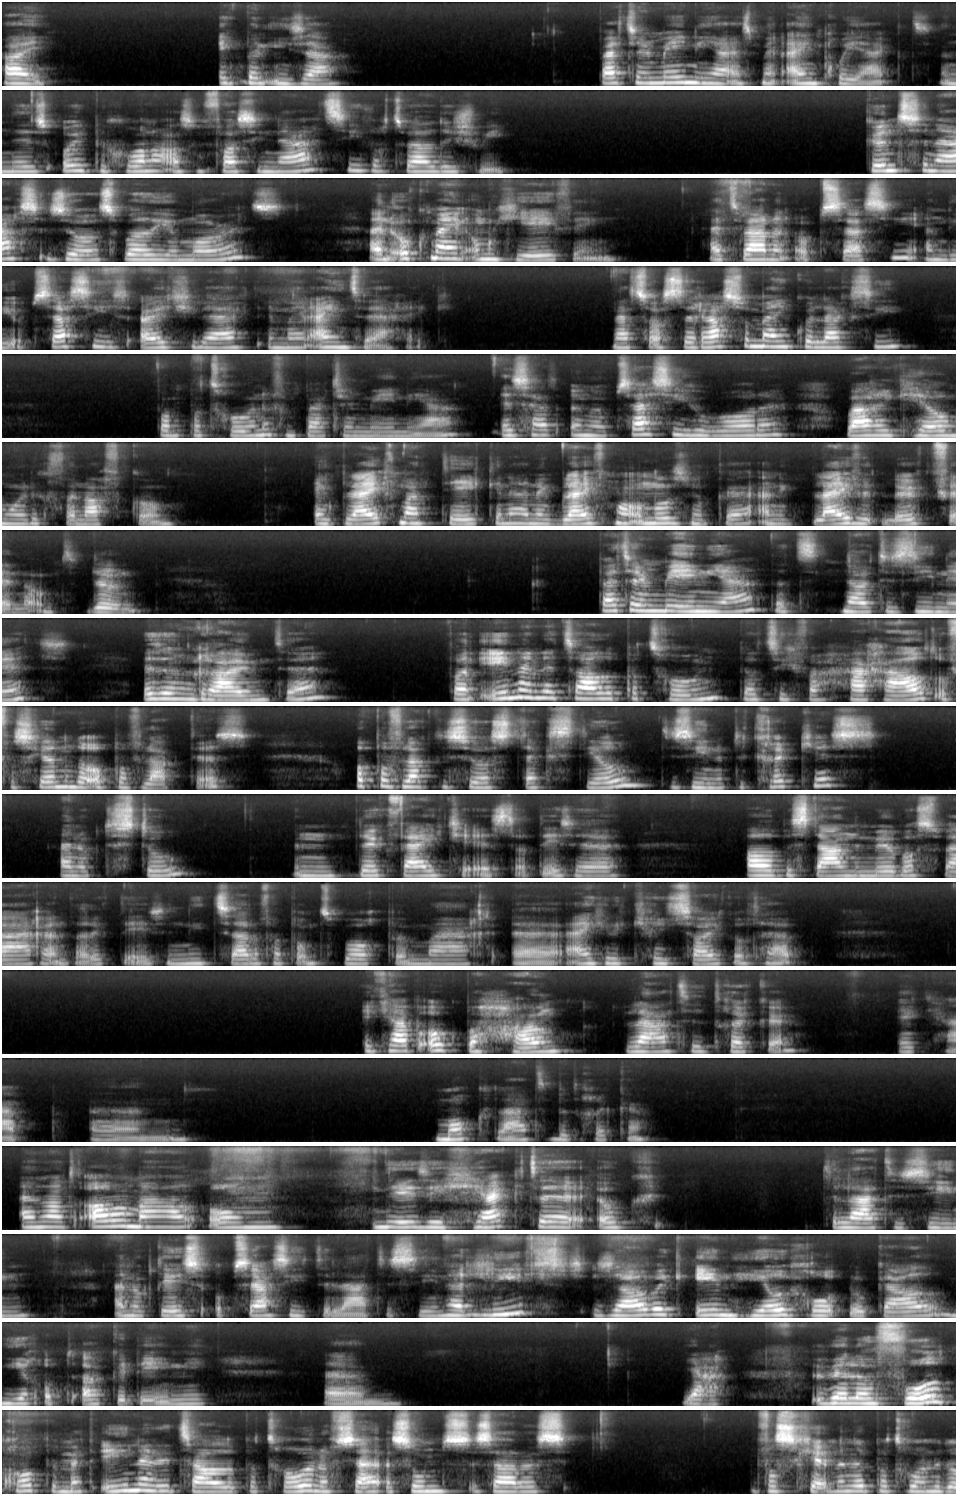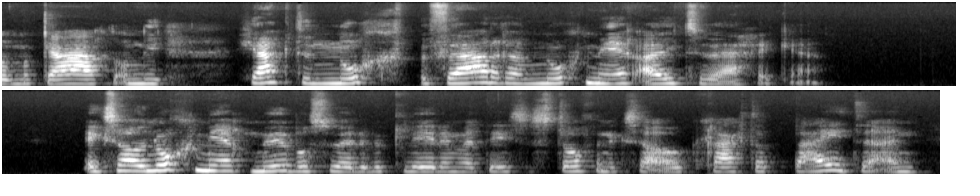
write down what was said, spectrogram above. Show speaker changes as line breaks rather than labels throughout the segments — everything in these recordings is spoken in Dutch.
Hi, ik ben Isa. Patternmania is mijn eindproject en dit is ooit begonnen als een fascinatie voor Toile de Jouy. Kunstenaars zoals William Morris en ook mijn omgeving. Het werd een obsessie en die obsessie is uitgewerkt in mijn eindwerk. Net zoals de rest van mijn collectie van patronen van Patternmania is het een obsessie geworden waar ik heel moeilijk vanaf kom. Ik blijf maar tekenen en ik blijf maar onderzoeken en ik blijf het leuk vinden om te doen. Patternmania, dat nou te zien is, is een ruimte van één en hetzelfde patroon dat zich herhaalt op verschillende oppervlaktes. Oppervlaktes zoals textiel, te zien op de krukjes en op de stoel. Een leuk feitje is dat deze al bestaande meubels waren en dat ik deze niet zelf heb ontworpen, maar uh, eigenlijk gerecycled heb. Ik heb ook behang laten drukken. Ik heb een mok laten bedrukken. En dat allemaal om deze gekte ook te laten zien. En ook deze obsessie te laten zien. Het liefst zou ik een heel groot lokaal hier op de academie um, ja, willen volproppen met één en hetzelfde patroon. Of soms zelfs verschillende patronen door elkaar. Om die gekte nog verder en nog meer uit te werken. Ik zou nog meer meubels willen bekleden met deze stof. En ik zou ook graag tapijten en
